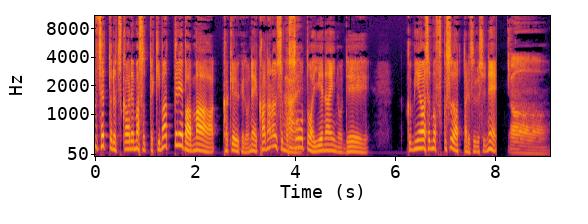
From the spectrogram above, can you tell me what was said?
ずセットで使われますって決まってれば、まあ書けるけどね、必ずしもそうとは言えないので、組み合わせも複数あったりするしね、ああ。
